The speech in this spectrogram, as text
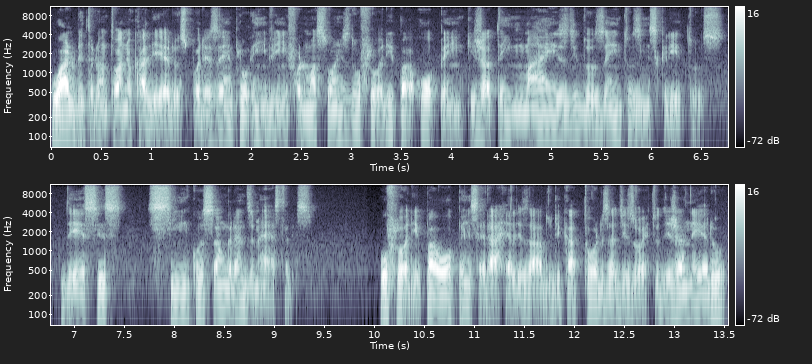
O árbitro Antônio Calheiros, por exemplo, envia informações do Floripa Open, que já tem mais de 200 inscritos. Desses, cinco são grandes mestres. O Floripa Open será realizado de 14 a 18 de janeiro,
